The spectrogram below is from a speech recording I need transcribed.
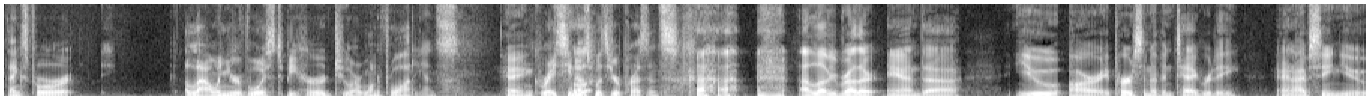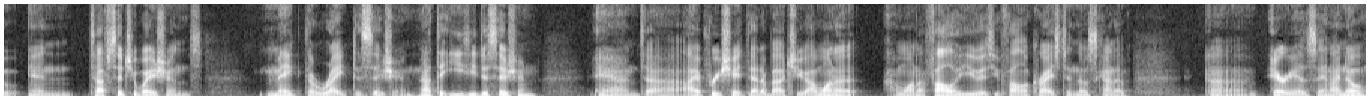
thanks for allowing your voice to be heard to our wonderful audience Hey, and gracing us with your presence. I love you, brother, and uh, you are a person of integrity. And I've seen you in tough situations make the right decision, not the easy decision. And uh, I appreciate that about you. I want to I want to follow you as you follow Christ in those kind of uh, areas. And I know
